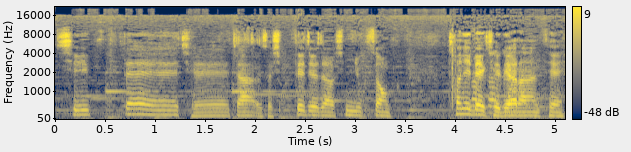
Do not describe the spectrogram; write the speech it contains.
10대 제자 그래서 10대 제자 16성 1200 제대하란한테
